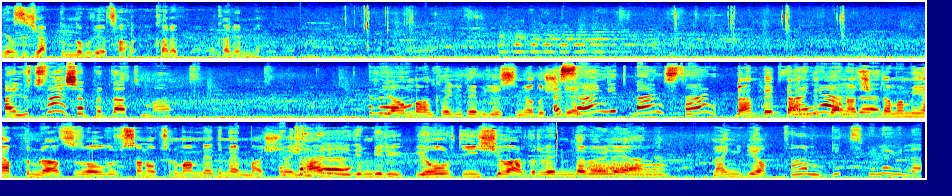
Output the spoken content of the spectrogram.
Yazacaktım da buraya kara kalemle. Ay lütfen şapırdatma. Yan banka gidebilirsin ya da E şuraya. sen git ben sen. Ben ben ben, sen ben geldin. açıklamamı yaptım. Rahatsız olursan oturmam dedim en başta. E, Her yiğidin bir yoğurt yiyişi vardır. Benim de böyle Aa. yani. Ben gidiyorum. Tamam git güle güle.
